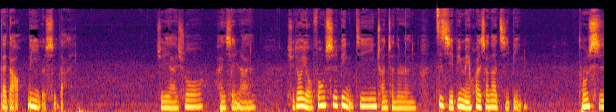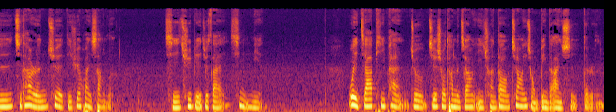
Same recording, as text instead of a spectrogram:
带到另一个世代。举例来说，很显然，许多有风湿病基因传承的人，自己并没患上那疾病。同时，其他人却的确患上了，其区别就在信念。未加批判就接受他们将遗传到这样一种病的暗示的人，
